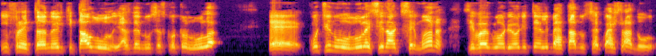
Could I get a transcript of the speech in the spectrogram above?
enfrentando ele que está o Lula. E as denúncias contra o Lula é, continuam. O Lula, esse final de semana, se vangloriou de ter libertado um sequestrador.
